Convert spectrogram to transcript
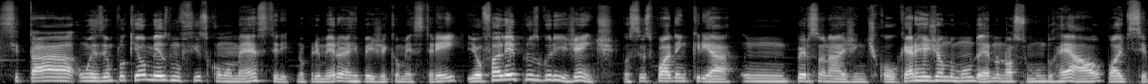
citar um exemplo que eu mesmo fiz como mestre no primeiro RPG que eu mestrei. E eu falei pros guri, gente, vocês podem criar um personagem de qualquer região do mundo, é no nosso mundo real. Pode ser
